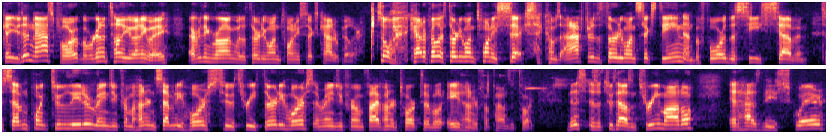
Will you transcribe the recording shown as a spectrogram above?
Okay, you didn't ask for it, but we're gonna tell you anyway. Everything wrong with a 3126 Caterpillar. So Caterpillar 3126 it comes after the 3116 and before the C7. It's a 7.2 liter ranging from 170 horse to 330 horse and ranging from 500 torque to about 800 foot-pounds of torque. This is a 2003 model. It has the square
